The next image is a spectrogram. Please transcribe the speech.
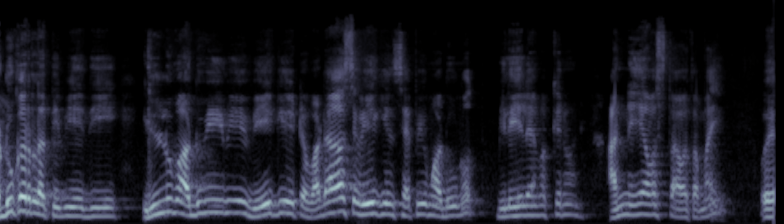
අඩු කරලා තිබියදී ඉල්ලුම අඩුවීමේ වේගයට වඩාස වේගෙන් සැපීම අඩු වුණොත් මිලහිලෑමක් වෙනවනේ. අන්න ඒ අවස්ථාව තමයි ඔය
